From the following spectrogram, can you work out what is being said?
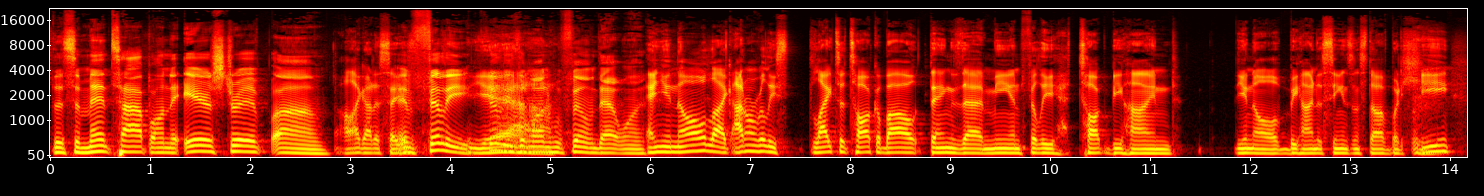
the cement top on the airstrip. Um, all I gotta say in is Philly, Philly's the one who filmed that one. And you know, like I don't really like to talk about things that me and Philly talk behind, you know, behind the scenes and stuff. But he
